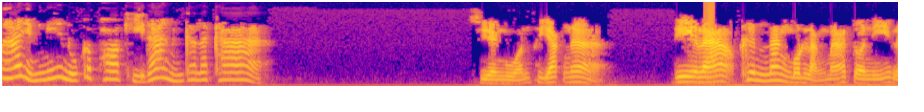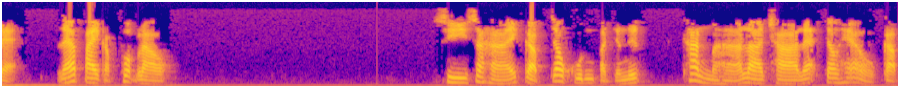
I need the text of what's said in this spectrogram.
ม้าอย่างนี้หนูก็พอขี่ได้เหมือนกันละค่ะ เสียงหวนพยักหน้า ดีแล้วขึ้นนั่งบนหลังม้าตัวนี้แหละ แล้วไปกับพวกเรา สี่สหายกับเจ้าคุณปัจจนึก ท่านมหาราชาและเจ้าแห้วกับ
